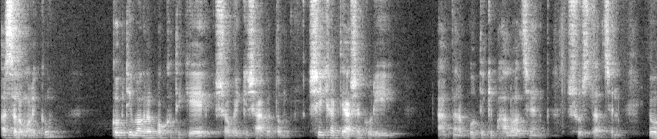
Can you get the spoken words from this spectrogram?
আসসালামু আলাইকুম। কবিটি বাংলার পক্ষ থেকে সবাইকে স্বাগতম। শিক্ষার্থী, আশা করি আপনারা প্রত্যেকে ভালো আছেন, সুস্থ আছেন এবং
